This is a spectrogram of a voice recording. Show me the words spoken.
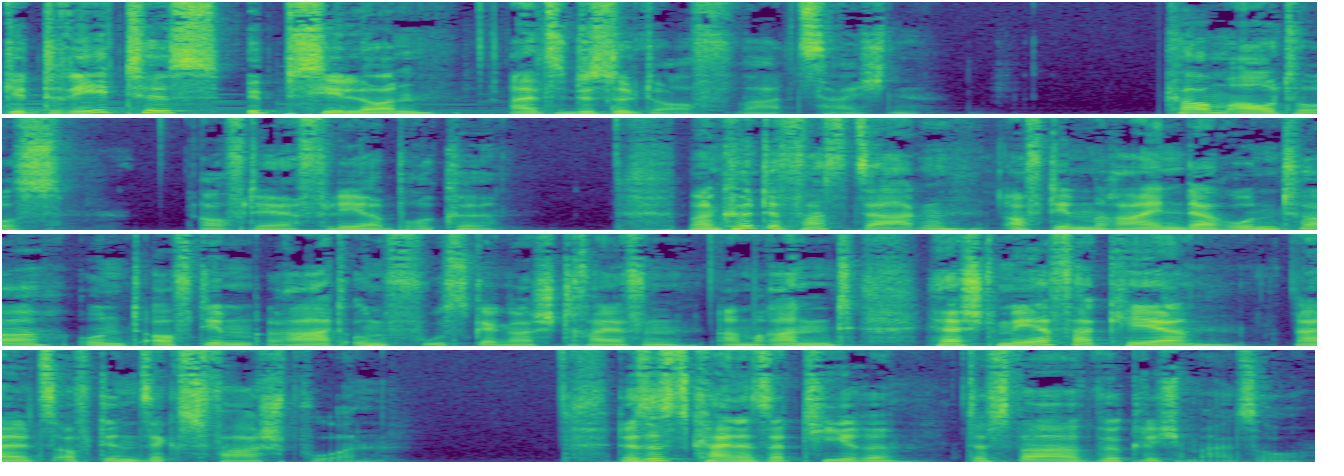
Gedrehtes Y als Düsseldorf-Wahrzeichen. Kaum Autos auf der Fleerbrücke. Man könnte fast sagen, auf dem Rhein darunter und auf dem Rad- und Fußgängerstreifen am Rand herrscht mehr Verkehr als auf den sechs Fahrspuren. Das ist keine Satire, das war wirklich mal so.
